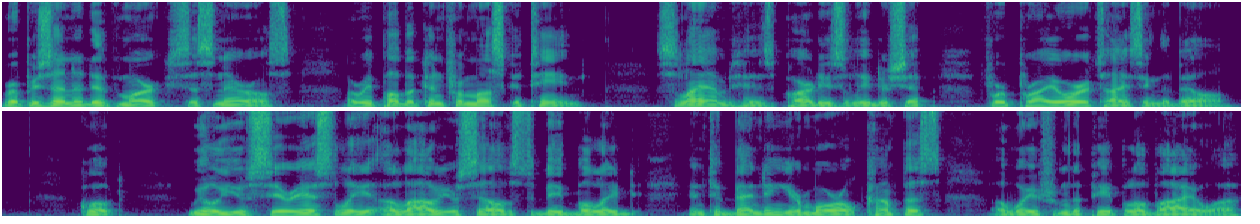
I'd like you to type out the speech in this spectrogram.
Representative Mark Cisneros, a Republican from Muscatine, slammed his party's leadership for prioritizing the bill. Quote, Will you seriously allow yourselves to be bullied into bending your moral compass away from the people of Iowa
